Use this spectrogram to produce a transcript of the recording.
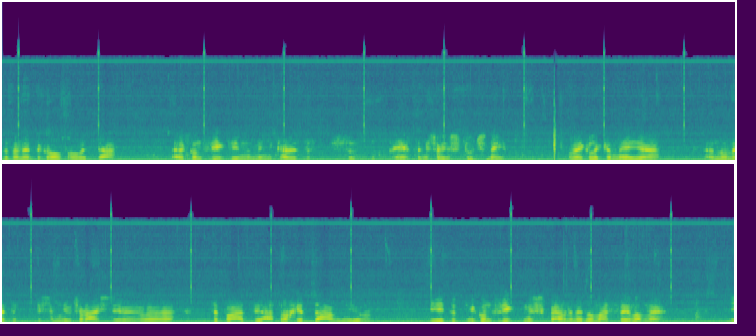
зупинити кровопролиття. Е, Конфлікт, він, мені кажеться, що- він штучний, викликаний е, ну, не тим, ні вчорашньою е, ситуації, а трохи давньою. І тут є конфлікт між певними двома силами. І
